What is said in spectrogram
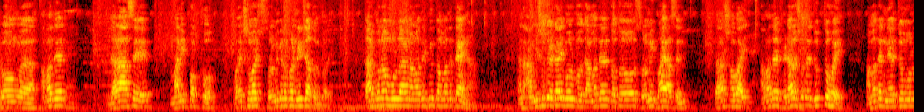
এবং আমাদের যারা আছে মালিক পক্ষ অনেক সময় শ্রমিকের উপর নির্যাতন করে। তার কোনো মূল্যায়ন আমাদের কিন্তু আমাদের দেয় না। আমি শুধু এটাই বলব যে আমাদের যত শ্রমিক ভাই আছেন, তারা সবাই আমাদের ফেডারেশনে যুক্ত হয়ে আমাদের ন্যায্য মূল্য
